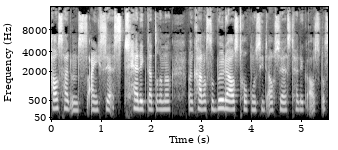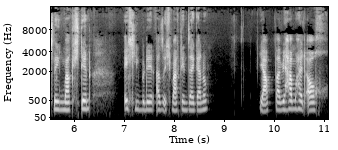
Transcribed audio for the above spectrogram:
Haushalt und es ist eigentlich sehr ästhetisch da drin. Man kann auch so Bilder ausdrucken, es sieht auch sehr ästhetisch aus. Deswegen mag ich den. Ich liebe den, also ich mag den sehr gerne. Ja, weil wir haben halt auch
